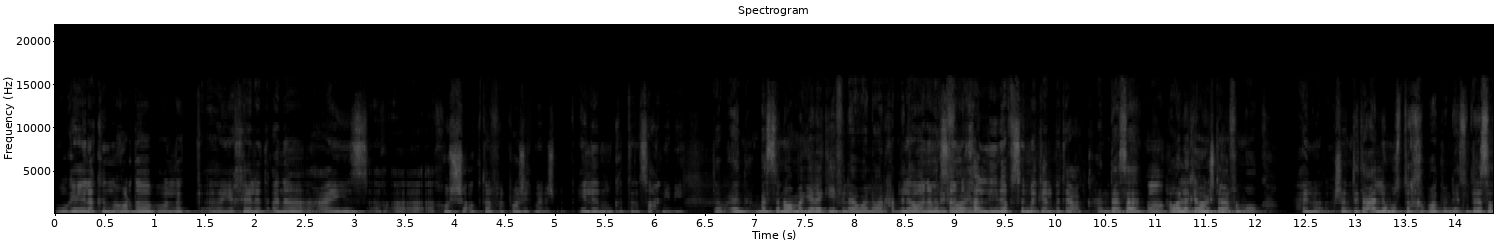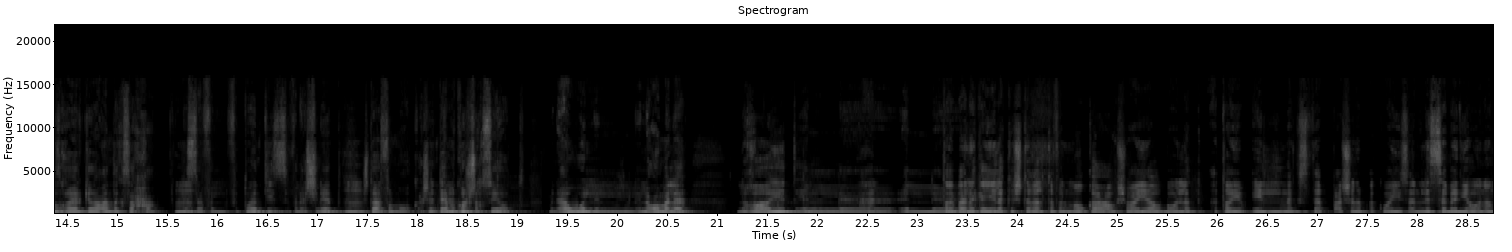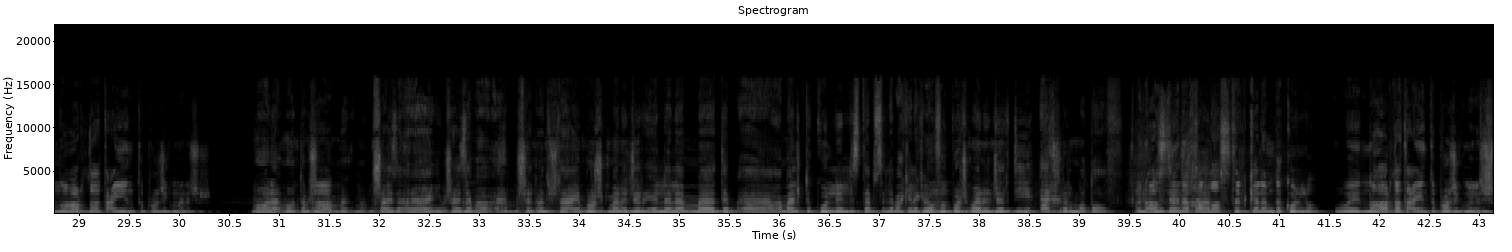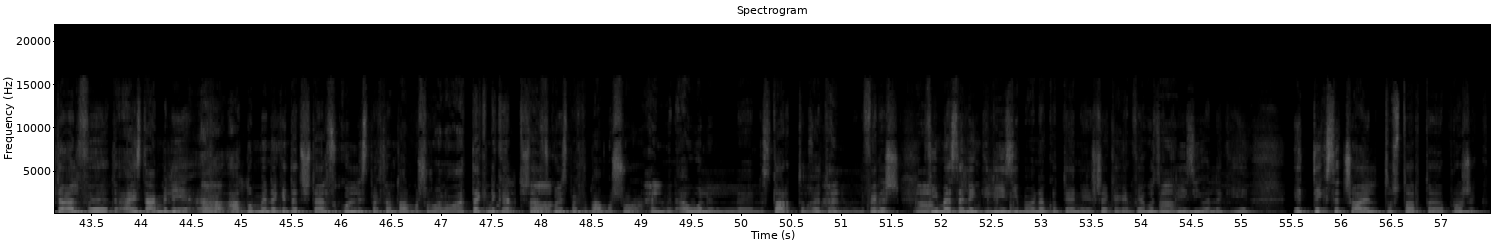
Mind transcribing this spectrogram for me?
وجاي لك النهارده بقول لك آه، يا خالد أنا عايز أخش أكتر في ال project management إيه اللي ممكن تنصحني بيه طب بس نوع مجالك إيه في الأول لو أنا حبيت لو أنا مثلا؟ خلي نفس المجال بتاعك هندسة آه. هقول لك الأول اشتغل في الموقع حلو قوي عشان تتعلم وسط الخبرات من الناس انت لسه صغير كده وعندك صحة مم. لسه في ال- في ال twenties في العشرينات. اشتغل في الموقع عشان حلو. كل الشخصيات من أول ال- العملاء لغاية ال طيب أنا جاي لك اشتغلت في الموقع أو شوية وبقول لك طيب إيه ال next step عشان أبقى كويس أنا لسه بادي أهو أنا النهارده اتعينت project manager ما هو لا ما انت مش آه. مش عايز أنا يعني مش عايز ابقى مش مش هتعين project manager إلا لما تبقى عملت كل ال steps اللي بحكي لك لو. المفروض project manager دي آخر المطاف أنا قصدي أنا خلصت الكلام ده كله والنهاردة اتعينت project manager تشتغل في عايز تعمل إيه آه. هطلب منك أنت تشتغل في كل ال spectrum بتاع المشروع لو على ال technical تشتغل آه. في كل ال spectrum بتاع المشروع حلو. من أول ال- ال start لغاية. ال finish آه. في مثل إنجليزي بما إن أنا كنت يعني الشركة كان فيها جزء آه. إنجليزي يقول لك إيه it takes a child to start a project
